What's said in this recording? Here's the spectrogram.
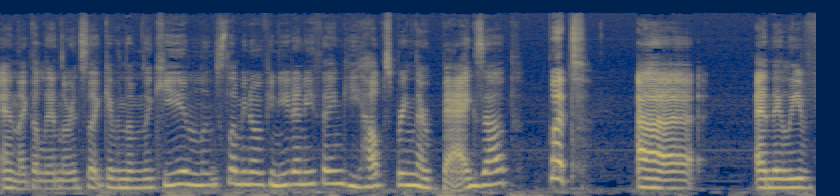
and like the landlord's like giving them the key and just let me know if you need anything he helps bring their bags up What? uh, and they leave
